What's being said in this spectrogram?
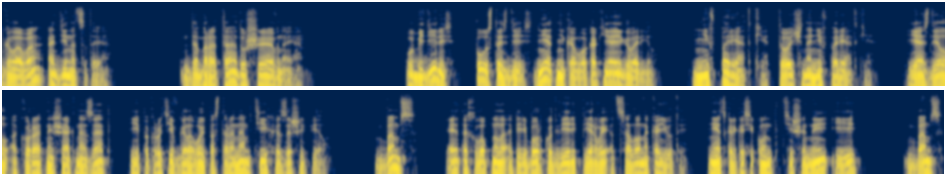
Глава одиннадцатая. Доброта душевная. Убедились? Пусто здесь, нет никого, как я и говорил. Не в порядке, точно не в порядке. Я сделал аккуратный шаг назад и, покрутив головой по сторонам, тихо зашипел. Бамс! Это хлопнула о переборку дверь первой от салона каюты. Несколько секунд тишины и... Бамс!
